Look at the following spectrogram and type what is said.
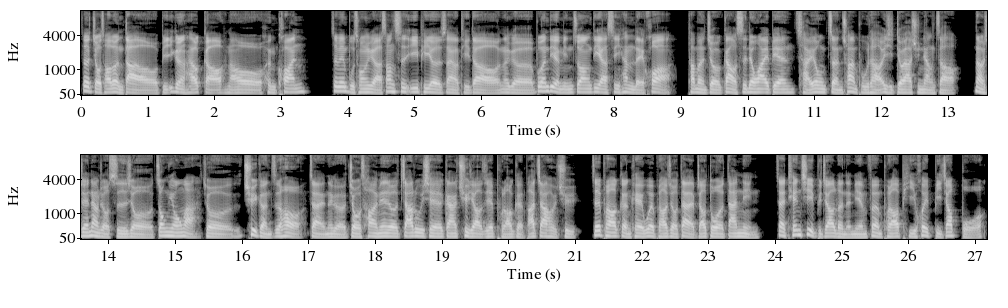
这酒槽都很大哦，比一个人还要高，然后很宽。这边补充一个啊，上次 EP 二三有提到那个布根地的名庄 DRC 和磊化，他们就刚好是另外一边采用整串葡萄一起丢下去酿造。那有些酿酒师就中庸嘛，就去梗之后，在那个酒槽里面就加入一些刚才去掉的这些葡萄梗，把它加回去。这些葡萄梗可以为葡萄酒带来比较多的单宁。在天气比较冷的年份，葡萄皮会比较薄。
